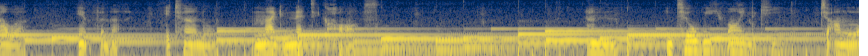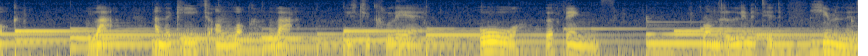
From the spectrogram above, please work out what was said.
our infinite, eternal, magnetic hearts. Until we find the key to unlock that. And the key to unlock that is to clear all the things from the limited humanness,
